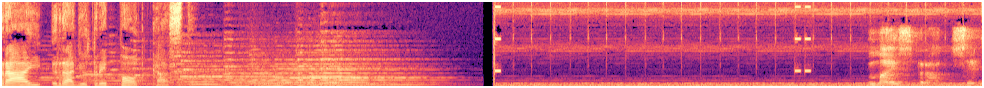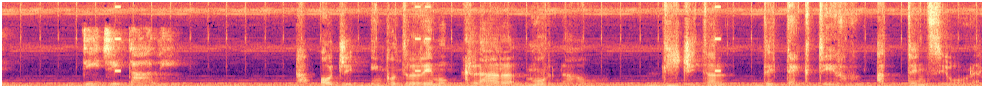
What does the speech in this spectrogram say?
Rai Radio 3 Podcast. Maestranze digitali. Oggi incontreremo Clara Murnau, Digital Detective. Attenzione!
